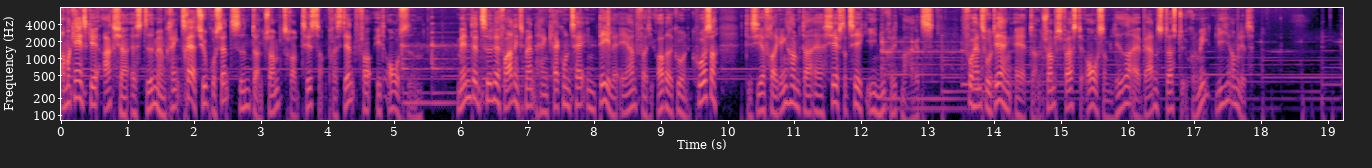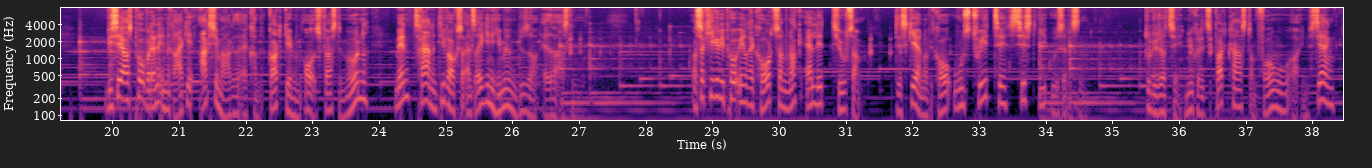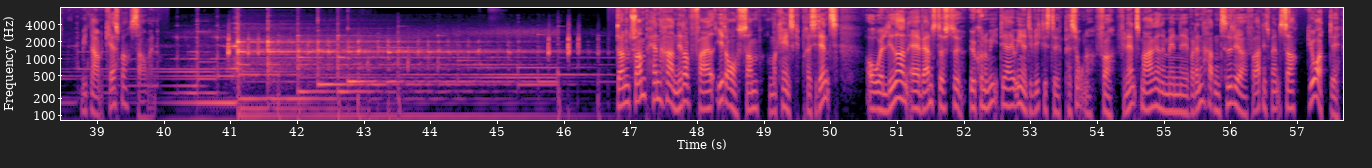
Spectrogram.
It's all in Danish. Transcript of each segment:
Amerikanske aktier er steget med omkring 23 procent siden Donald Trump trådte til som præsident for et år siden. Men den tidligere forretningsmand han kan kun tage en del af æren for de opadgående kurser, det siger Frederik Engholm, der er chefstrateg i Nykredit Markets. Få hans vurdering af Donald Trumps første år som leder af verdens største økonomi lige om lidt. Vi ser også på, hvordan en række aktiemarkeder er kommet godt gennem årets første måned, men træerne de vokser altså ikke ind i himlen, lyder advarslen. Og så kigger vi på en rekord, som nok er lidt tvivlsom. Det sker, når vi kårer ugens tweet til sidst i udsendelsen. Du lytter til Nykredits podcast om formue og investering. Mit navn er Kasper Sagmann. Donald Trump han har netop fejret et år som amerikansk præsident, og øh, lederen af verdens største økonomi, det er jo en af de vigtigste personer for finansmarkederne, men øh, hvordan har den tidligere forretningsmand så gjort det?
